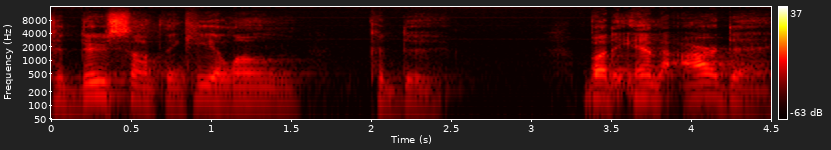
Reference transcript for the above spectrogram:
to do something he alone could do. But in our day,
